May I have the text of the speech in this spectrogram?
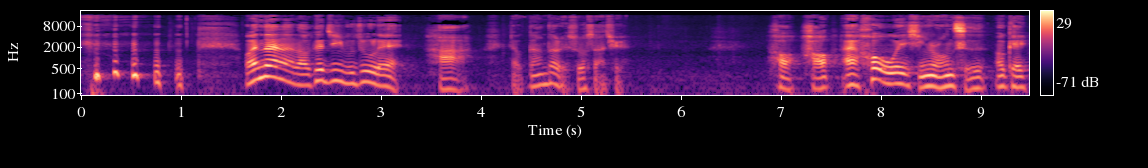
完蛋了，老客记不住嘞，哈！我刚刚到底说啥去？好好，哎，后位形容词，OK。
